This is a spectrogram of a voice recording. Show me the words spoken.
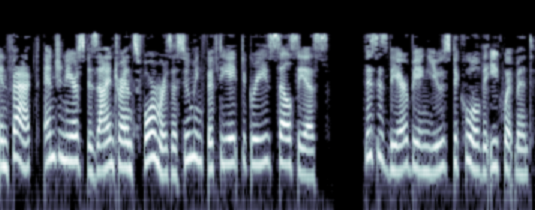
In fact, engineers design transformers assuming 58 degrees Celsius. This is the air being used to cool the equipment.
